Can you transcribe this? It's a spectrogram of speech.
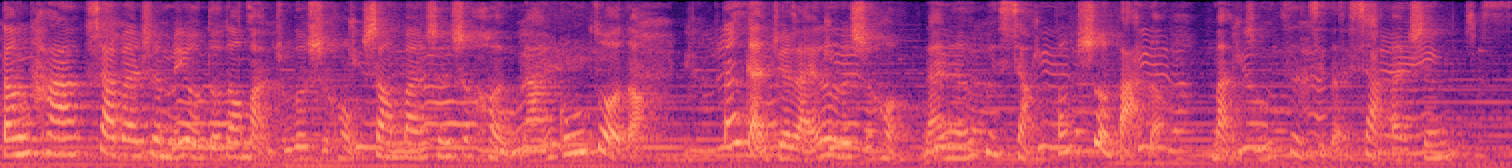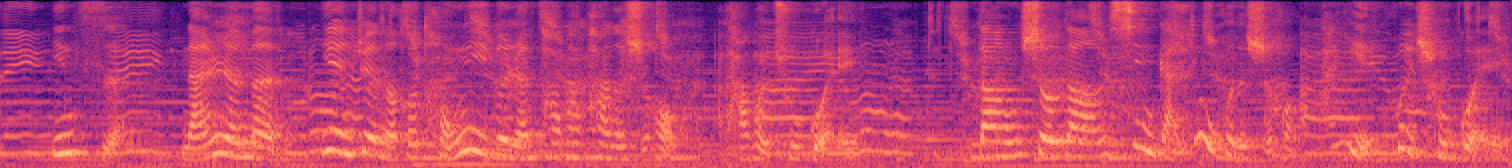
当他下半身没有得到满足的时候，上半身是很难工作的。当感觉来了的时候，男人会想方设法的满足自己的下半身。因此，男人们厌倦了和同一个人啪啪啪的时候，他会出轨；当受到性感诱惑的时候，他也会出轨。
